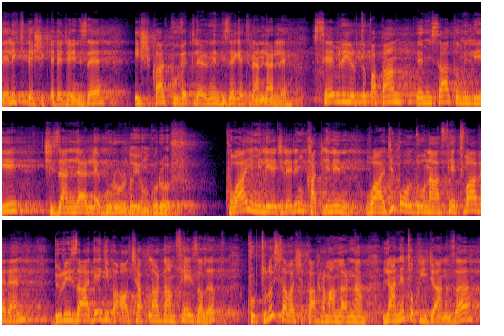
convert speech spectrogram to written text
delik deşik edeceğinize işgal kuvvetlerini dize getirenlerle, Sevri yırtıp atan ve misak-ı milliyi çizenlerle gurur duyun gurur. Kuvayi milliyecilerin katlinin vacip olduğuna fetva veren Dürizade gibi alçaklardan feyz alıp Kurtuluş Savaşı kahramanlarına lanet okuyacağınıza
